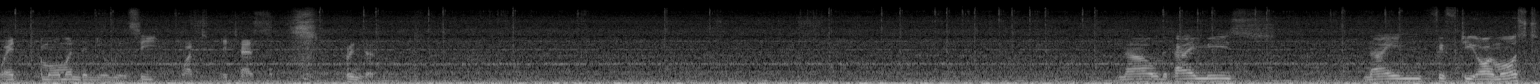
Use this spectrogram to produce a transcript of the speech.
wait a moment and you will see what it has printed. Now the time is 9.50 almost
